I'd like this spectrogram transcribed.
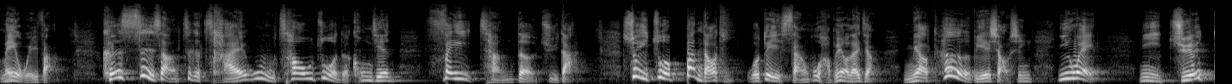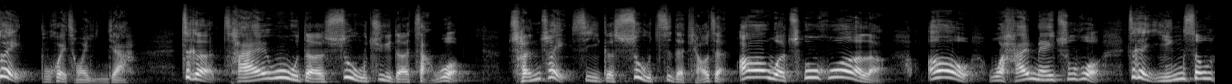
没有违法。可是事实上，这个财务操作的空间非常的巨大。所以做半导体，我对散户好朋友来讲，你要特别小心，因为你绝对不会成为赢家。这个财务的数据的掌握，纯粹是一个数字的调整。哦，我出货了，哦，我还没出货。这个营收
